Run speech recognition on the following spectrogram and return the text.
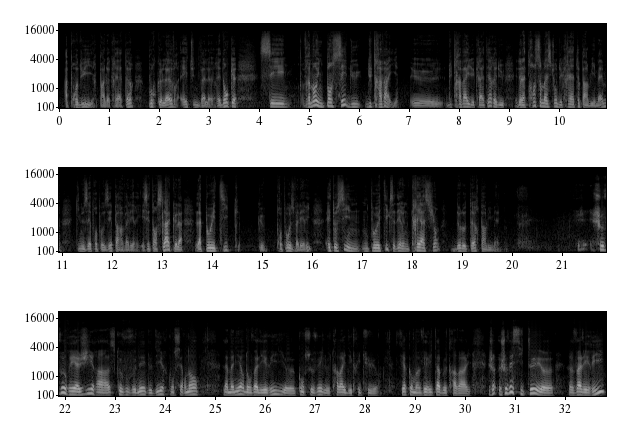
à produire par le créateur pour que l'œuvre ait une valeur. Et donc c'est vraiment une pensée du travail. Euh, du travail du créateur et, de la transformation du créateur par lui-même qui nous est proposé par Valérie. Et c'est en cela que la, la poétique que propose Valérie est aussi une, poétique, c'est-à-dire une création de l'auteur par lui-même. Je veux réagir à ce que vous venez de dire concernant la manière dont Valérie euh, concevait le travail d'écriture, c'est-à-dire comme un véritable travail. Je, vais citer euh, Valérie.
